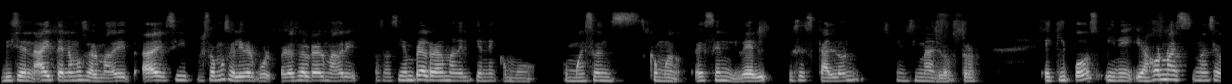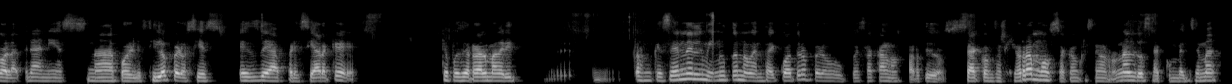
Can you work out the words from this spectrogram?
dicen, ay, tenemos al Madrid, ay, sí, pues somos el Liverpool, pero es el Real Madrid. O sea, siempre el Real Madrid tiene como, como, eso en, como ese nivel, ese escalón encima de los otros equipos y, a lo mejor no es, no es egolatría ni es nada por el estilo, pero sí es, es de apreciar que, que pues el Real Madrid, aunque sea en el minuto 94, pero pues sacan los partidos, sea con Sergio Ramos, sea con Cristiano Ronaldo, sea con Benzema,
